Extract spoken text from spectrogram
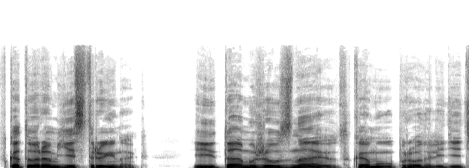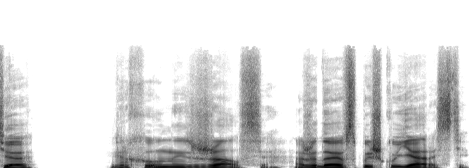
в котором есть рынок, и там уже узнают, кому продали дитя». Верховный сжался, ожидая вспышку ярости,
